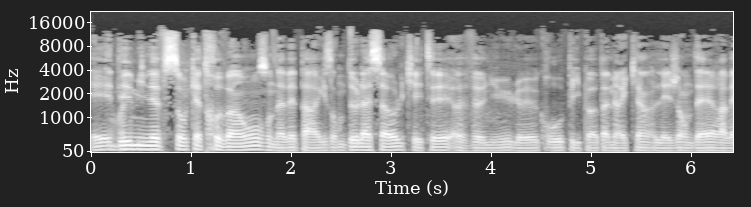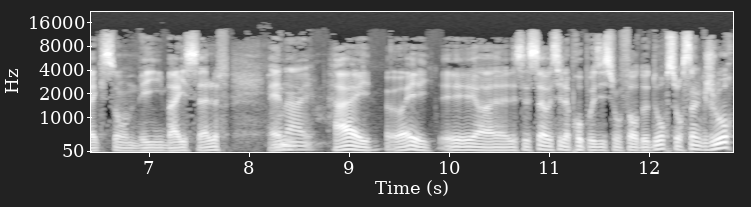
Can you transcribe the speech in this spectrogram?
Et dès 1991, on avait par exemple De La Soul qui était euh, venu, le groupe hip-hop américain légendaire avec son Me, Myself And I. Hi. Oui, et euh, c'est ça aussi la proposition forte de Dour. Sur 5 jours,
